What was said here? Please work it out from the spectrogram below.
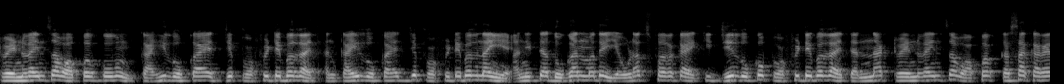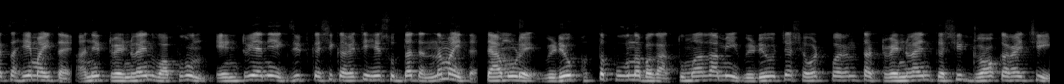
ट्रेंड लाईनचा वापर करून काही लोक आहेत जे प्रॉफिटेबल आहेत आणि काही लोक आहेत जे प्रॉफिटेबल नाही आहे आणि त्या दोघांमध्ये एवढाच फरक आहे की जे लोक प्रॉफिटेबल आहेत त्यांना ट्रेंड लाईनचा वापर कसा करायचा हे माहीत आहे. आणि ट्रेंड लाईन वापरून एंट्री आणि एक्झिट कशी करायची हे सुद्धा त्यांना माहीत आहे. त्यामुळे व्हिडिओ फक्त पूर्ण बघा. तुम्हाला मी व्हिडिओच्या शेवटपर्यंत ट्रेंड लाईन कशी ड्रॉ करायची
